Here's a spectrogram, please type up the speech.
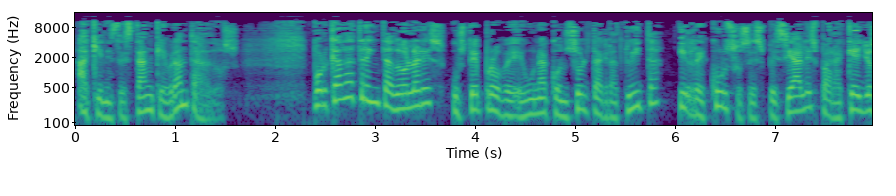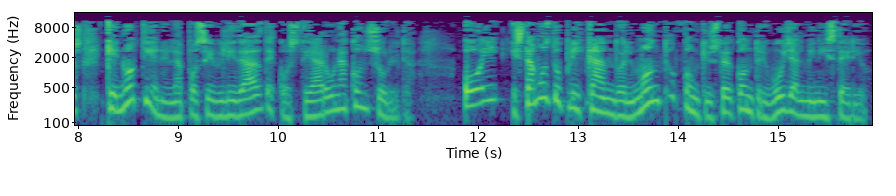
a quienes están quebrantados. Por cada 30 dólares, usted provee una consulta gratuita y recursos especiales para aquellos que no tienen la posibilidad de costear una consulta. Hoy estamos duplicando el monto con que usted contribuye al ministerio.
